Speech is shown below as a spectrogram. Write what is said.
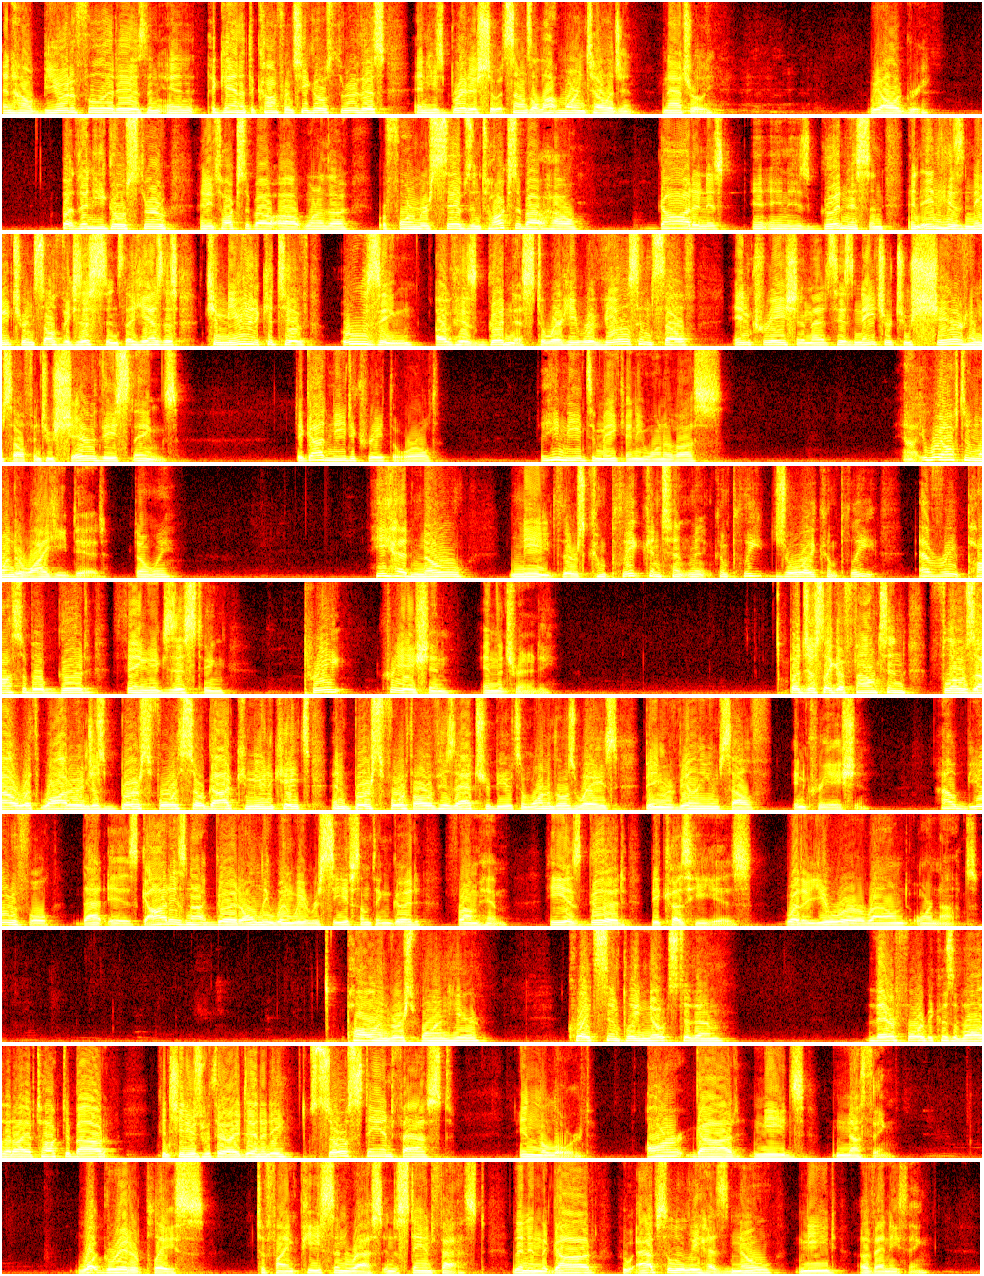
and how beautiful it is. And, and again, at the conference, he goes through this, and he's British, so it sounds a lot more intelligent, naturally. We all agree. But then he goes through and he talks about uh, one of the reformer Sibbes and talks about how God in his in his goodness and, and in his nature and self-existence that he has this communicative oozing of his goodness to where he reveals himself in creation, and that it's his nature to share himself and to share these things. Did God need to create the world? Did he need to make any one of us? We often wonder why he did, don't we? He had no needs. There was complete contentment, complete joy, complete every possible good thing existing pre creation in the Trinity. But just like a fountain flows out with water and just bursts forth, so God communicates and bursts forth all of his attributes, and one of those ways being revealing himself in creation. How beautiful that is. God is not good only when we receive something good from him. He is good because he is, whether you were around or not. Paul in verse 1 here quite simply notes to them, Therefore, because of all that I have talked about, continues with their identity, so stand fast in the Lord. Our God needs nothing. What greater place to find peace and rest and to stand fast than in the God who absolutely has no need of anything,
